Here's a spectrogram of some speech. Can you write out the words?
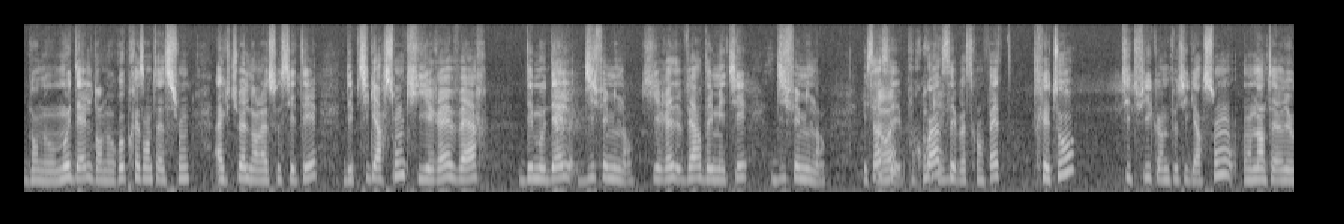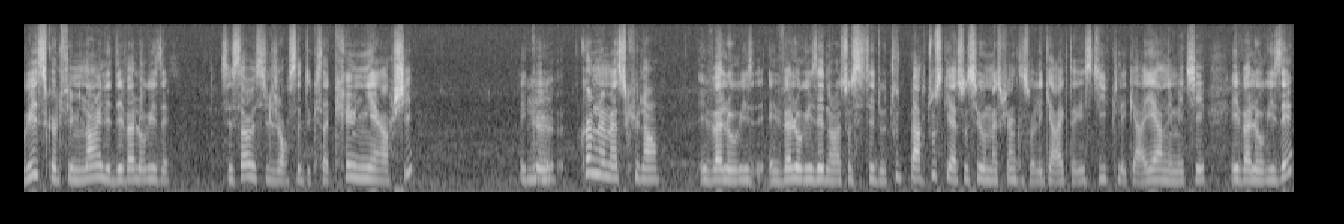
dans nos modèles, dans nos représentations actuelles dans la société, des petits garçons qui iraient vers des modèles dits féminins, qui iraient vers des métiers dits féminins. Et ça, ah c'est pourquoi C'est parce qu'en fait, très tôt, petite fille comme petit garçon, on intériorise que le féminin, il est dévalorisé. C'est ça aussi le genre, c'est que ça crée une hiérarchie et que mm. comme le masculin est valorisé, dans la société de toutes parts. Tout ce qui est associé au masculin, que ce soit les caractéristiques, les carrières, les métiers, est valorisé.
